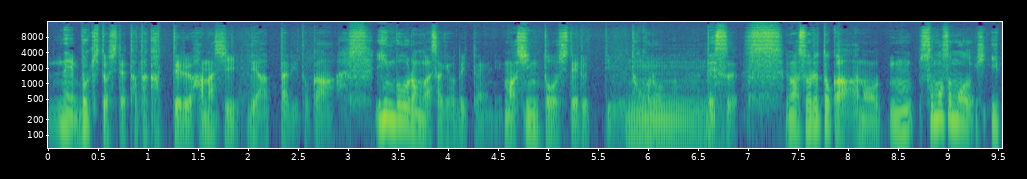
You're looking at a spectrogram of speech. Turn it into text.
ね、武器として戦ってる話であったりとか、陰謀論が先ほど言ったように、まあ、浸透してるっていうところです。まあ、それとか、あの、そもそも一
